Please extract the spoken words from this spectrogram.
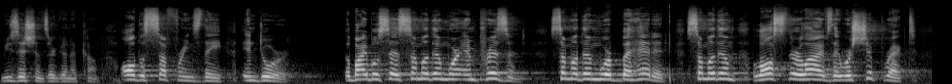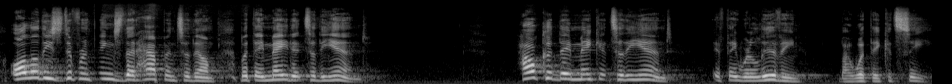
Musicians are going to come. All the sufferings they endured. The Bible says some of them were imprisoned, some of them were beheaded, some of them lost their lives, they were shipwrecked. All of these different things that happened to them, but they made it to the end. How could they make it to the end if they were living by what they could see?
